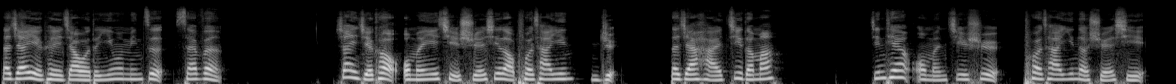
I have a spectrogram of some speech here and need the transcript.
大家也可以叫我的英文名字 Seven。上一节课我们一起学习了破擦音 j，大家还记得吗？今天我们继续破擦音的学习。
